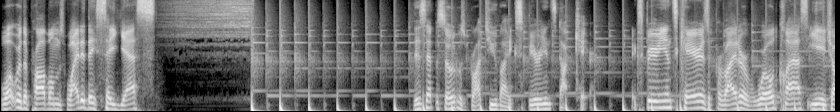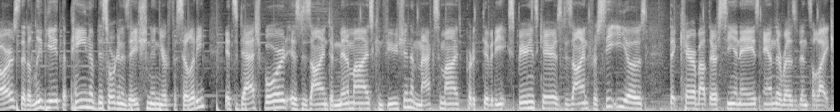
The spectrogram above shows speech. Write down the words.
What were the problems? Why did they say yes? This episode was brought to you by Experience.care. Experience Care is a provider of world class EHRs that alleviate the pain of disorganization in your facility. Its dashboard is designed to minimize confusion and maximize productivity. Experience Care is designed for CEOs that care about their CNAs and their residents alike.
